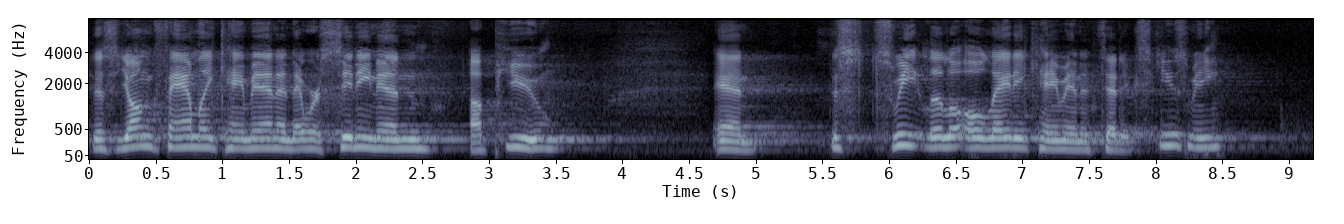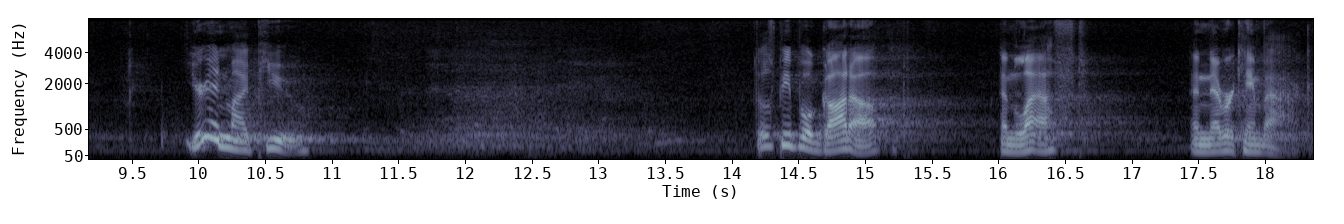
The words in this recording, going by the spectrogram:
this young family came in, and they were sitting in a pew. And this sweet little old lady came in and said, Excuse me, you're in my pew. Those people got up and left and never came back.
